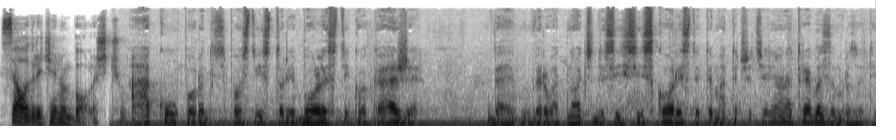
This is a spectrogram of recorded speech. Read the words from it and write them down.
sa određenom bolešću. Ako u porodici postoji istorija bolesti koja kaže da je verovatnoća da se iskoriste te matične ćelije, ona treba zamrzati.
